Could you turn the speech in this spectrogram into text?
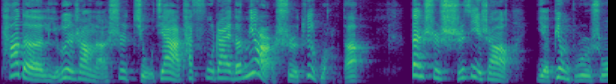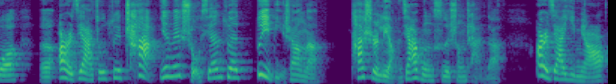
它的理论上呢是九价，它覆盖的面儿是最广的，但是实际上也并不是说。呃，二价就最差，因为首先在对比上呢，它是两家公司生产的，二价疫苗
